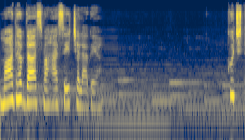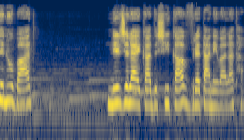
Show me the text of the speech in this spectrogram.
माधवदास वहाँ से चला गया। कुछ दिनों बाद निर्जला एकादशी का व्रत आने वाला था,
